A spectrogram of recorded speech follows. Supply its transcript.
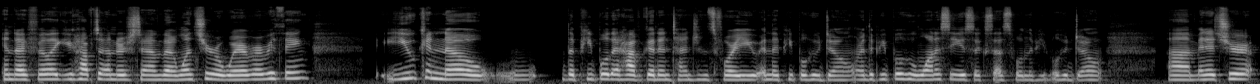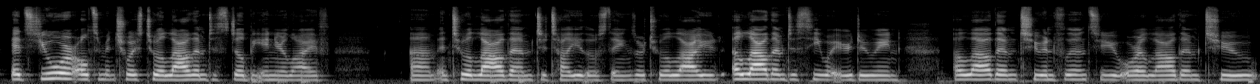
And i feel like you have to understand that once you're aware of everything you can know the people that have good intentions for you and the people who don't or the people who want to see you successful and the people who don't. Um, and it's your it's your ultimate choice to allow them to still be in your life um, and to allow them to tell you those things or to allow you allow them to see what you're doing allow them to influence you or allow them to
